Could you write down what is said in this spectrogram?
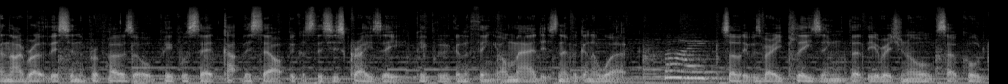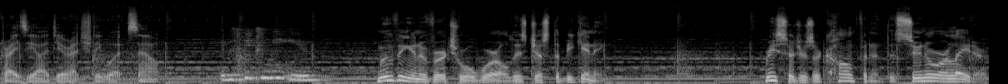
and I wrote this in the proposal, people said, cut this out because this is crazy. People are going to think you're mad, it's never going to work. Bye. So it was very pleasing that the original so called crazy idea actually works out. It was good to meet you. Moving in a virtual world is just the beginning. Researchers are confident that sooner or later,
